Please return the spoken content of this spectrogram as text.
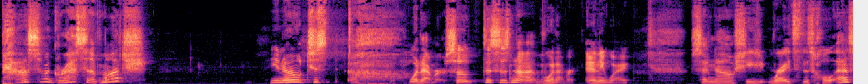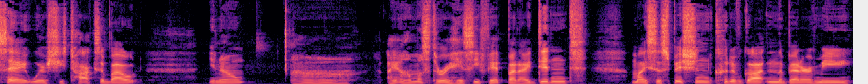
passive aggressive much you know just ugh, whatever so this is not whatever anyway so now she writes this whole essay where she talks about you know uh, i almost threw a hissy fit but i didn't my suspicion could have gotten the better of me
